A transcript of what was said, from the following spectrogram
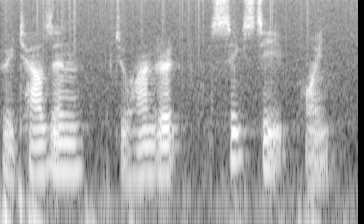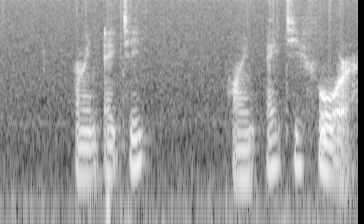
3260 point I mean 80 point 84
